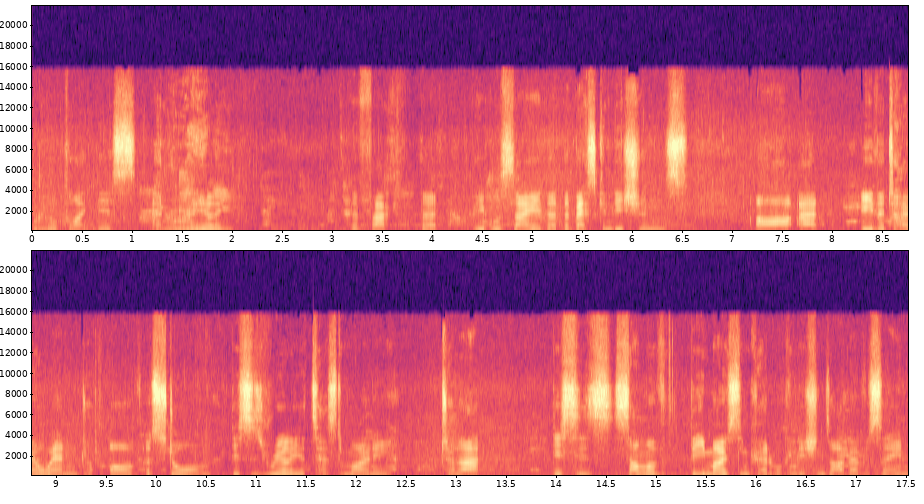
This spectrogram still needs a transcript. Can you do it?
would look like this and really the fact that people say that the best conditions are at either tail end of a storm. This is really a testimony to that. This is some of the most incredible conditions I've ever seen.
